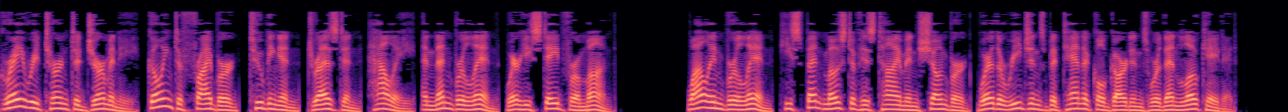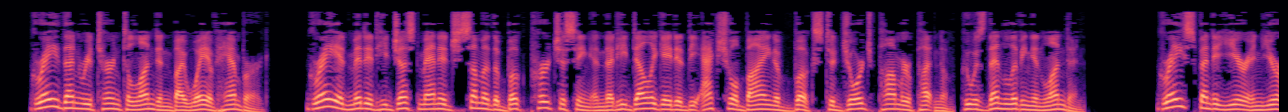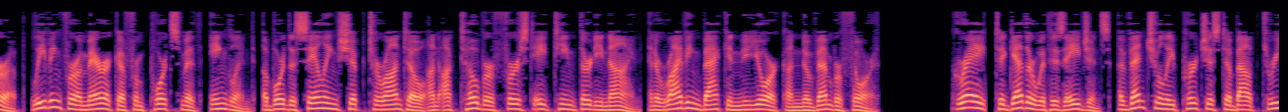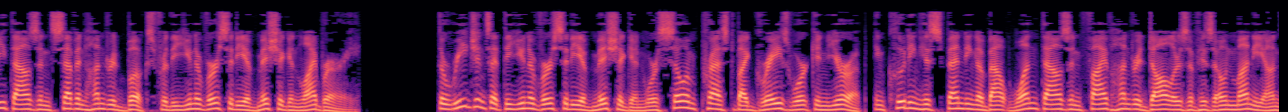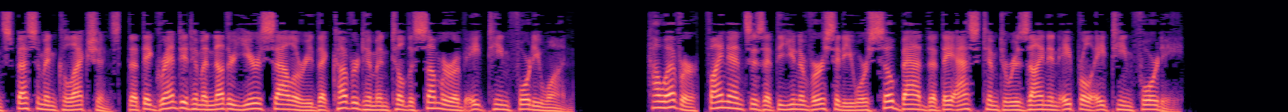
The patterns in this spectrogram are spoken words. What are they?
Gray returned to Germany, going to Freiburg, Tübingen, Dresden, Halle, and then Berlin, where he stayed for a month. While in Berlin, he spent most of his time in Schöneberg, where the region's botanical gardens were then located. Gray then returned to London by way of Hamburg. Gray admitted he just managed some of the book purchasing and that he delegated the actual buying of books to George Palmer Putnam, who was then living in London. Gray spent a year in Europe, leaving for America from Portsmouth, England, aboard the sailing ship Toronto on October 1, 1839, and arriving back in New York on November 4. Gray, together with his agents, eventually purchased about 3,700 books for the University of Michigan Library. The regents at the University of Michigan were so impressed by Gray's work in Europe, including his spending about $1,500 of his own money on specimen collections, that they granted him another year's salary that covered him until the summer of 1841. However, finances at the university were so bad that they asked him to resign in April 1840.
